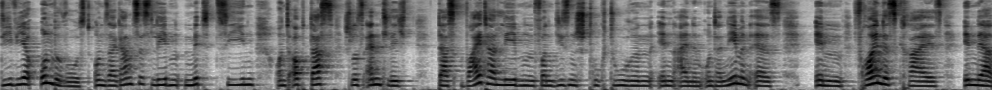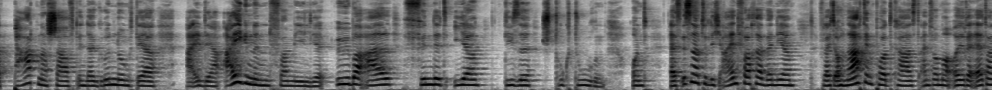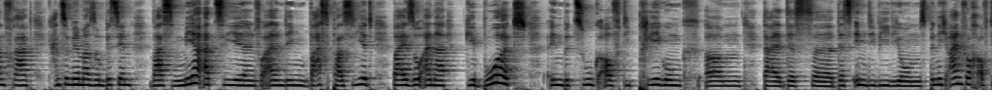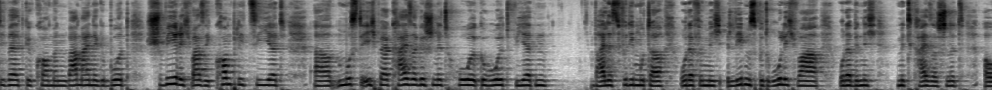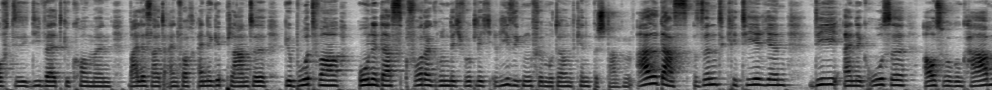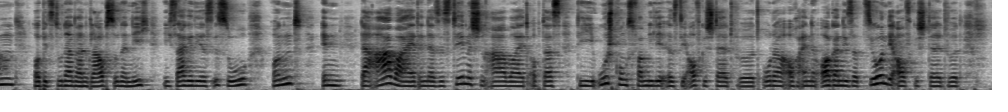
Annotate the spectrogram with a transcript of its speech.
die wir unbewusst unser ganzes Leben mitziehen und ob das schlussendlich das Weiterleben von diesen Strukturen in einem Unternehmen ist, im Freundeskreis, in der Partnerschaft, in der Gründung der, der eigenen Familie, überall findet ihr diese Strukturen. Und es ist natürlich einfacher, wenn ihr vielleicht auch nach dem Podcast einfach mal eure Eltern fragt, kannst du mir mal so ein bisschen was mehr erzählen, vor allen Dingen, was passiert bei so einer Geburt in Bezug auf die Prägung ähm, des, äh, des Individuums. Bin ich einfach auf die Welt gekommen? War meine Geburt schwierig? War sie kompliziert? Äh, musste ich per Kaisergeschnitt geholt werden? weil es für die Mutter oder für mich lebensbedrohlich war oder bin ich mit Kaiserschnitt auf die, die Welt gekommen, weil es halt einfach eine geplante Geburt war, ohne dass vordergründig wirklich Risiken für Mutter und Kind bestanden. All das sind Kriterien, die eine große Auswirkung haben, ob jetzt du daran glaubst oder nicht. Ich sage dir, es ist so. Und in der Arbeit, in der systemischen Arbeit, ob das die Ursprungsfamilie ist, die aufgestellt wird oder auch eine Organisation, die aufgestellt wird,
